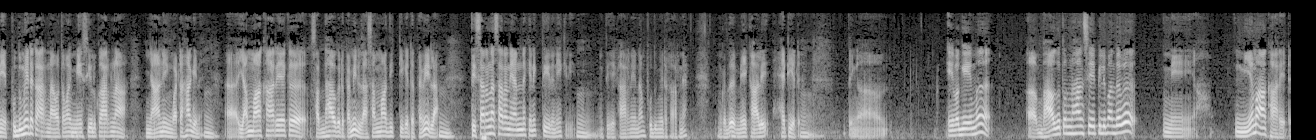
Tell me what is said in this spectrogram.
මේ පුදුමයට කාරණාව තමයි මේ සියලු කාරණා ඥාණයෙන් වටහාගෙන යම් ආකාරයක සද්ධාවකට පැමිණලා සම්මාදිට්ඨියකට පැමිණලා තිසරණ සරණ යන්න කෙනෙක් තීරණය කිරීම. ඉතින් ඒ කාරණේ නම් පුදුමයට කාරණයක්. මොකද මේ කාලේ හැටියට. ඉතින් ඒ වගේම භාගතුන් වහන්සේ පිළිබඳව මේ නියම ආකාරයට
